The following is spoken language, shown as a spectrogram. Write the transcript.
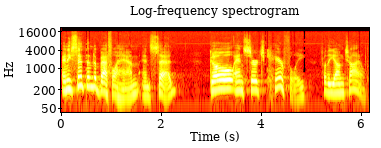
And he sent them to Bethlehem and said, Go and search carefully for the young child.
